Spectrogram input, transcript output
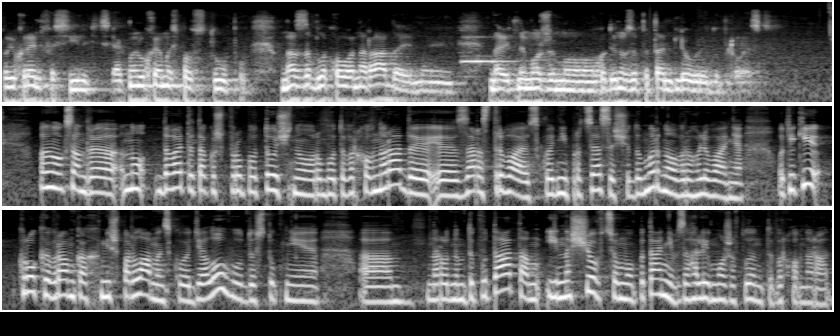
по Ukraine Facilities, як ми рухаємось по вступу. У нас заблокована рада, і ми навіть не можемо годину запитань для уряду провести. Пане Олександре, ну давайте також про поточну роботу Верховної Ради. Е, Зараз тривають складні процеси щодо мирного врегулювання. От які кроки в рамках міжпарламентського діалогу доступні е, народним депутатам, і на що в цьому питанні взагалі може вплинути Верховна Рада?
